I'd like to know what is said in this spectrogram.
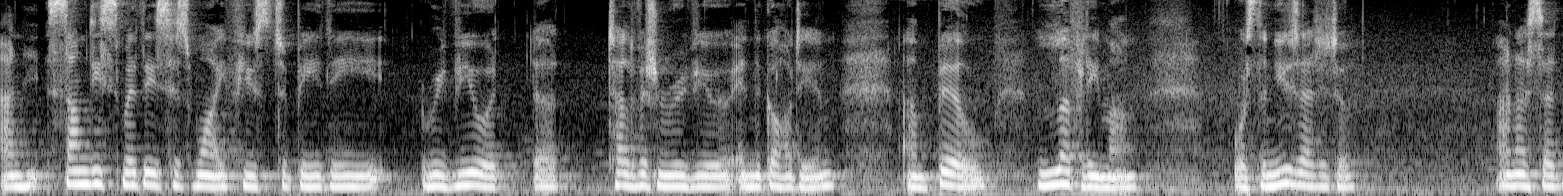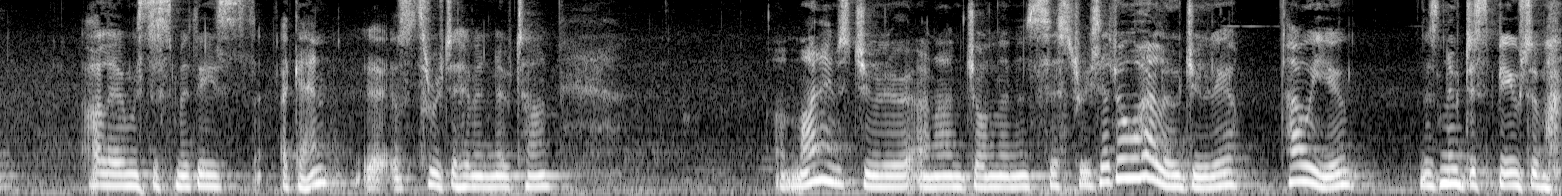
And Sandy Smithies, his wife, used to be the reviewer, uh, television reviewer in The Guardian. And Bill, lovely man, was the news editor. And I said, Hello, Mr. Smithies, again. It was through to him in no time. Uh, my name's Julia, and I'm John Lennon's sister. He said, Oh, hello, Julia. How are you? There's no dispute about.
